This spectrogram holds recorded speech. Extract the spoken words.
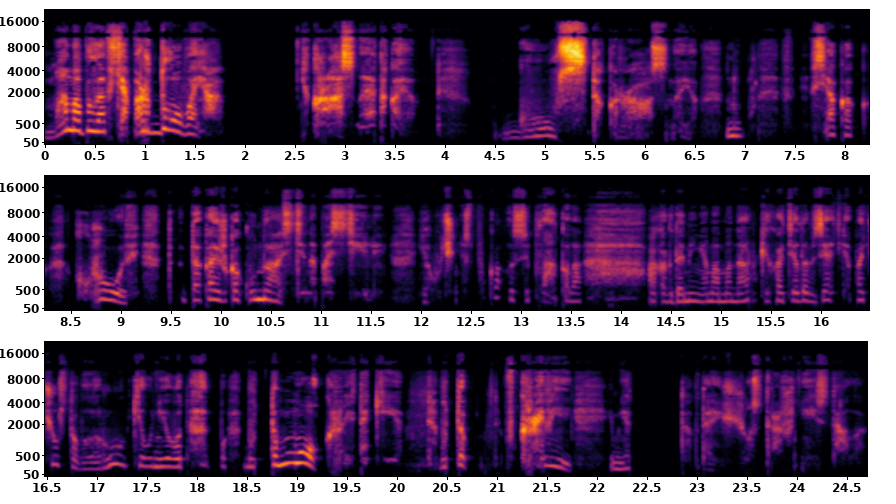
Мама была вся бордовая, не красная такая, густо красная, ну, вся как кровь, такая же, как у Насти на постели. Я очень испугалась и плакала, а когда меня мама на руки хотела взять, я почувствовала, руки у нее вот будто мокрые такие, будто в крови, и мне тогда еще страшнее стало.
